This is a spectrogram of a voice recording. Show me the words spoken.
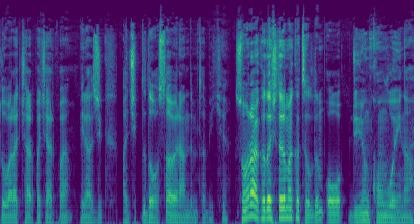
Duvara çarpa çarpa birazcık acıklı da olsa öğrendim tabii ki. Sonra arkadaşlarıma katıldım o düğün konvoyuna.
